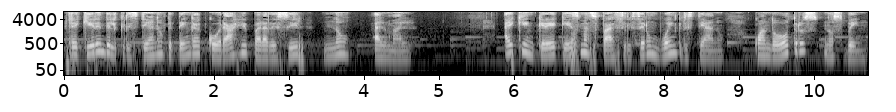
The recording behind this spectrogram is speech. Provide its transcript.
requieren del cristiano que tenga coraje para decir no al mal. Hay quien cree que es más fácil ser un buen cristiano cuando otros nos ven,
